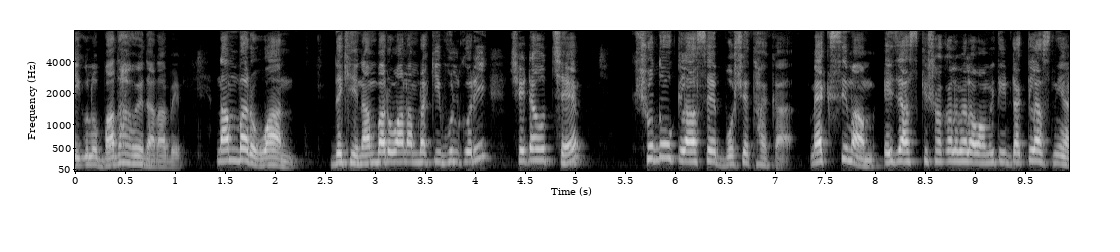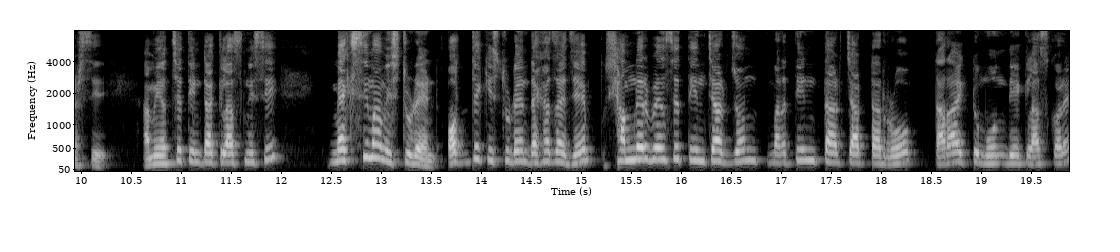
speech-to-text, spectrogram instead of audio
এইগুলো বাধা হয়ে দাঁড়াবে। নাম্বার ওয়ান দেখি নাম্বার ওয়ান আমরা কি ভুল করি? সেটা হচ্ছে শুধু ক্লাসে বসে থাকা। ম্যাক্সিমাম এই যে আজকে সকালবেলাও আমি তিনটা ক্লাস নিয়ে আসছি। আমি হচ্ছে তিনটা ক্লাস নিছি। ম্যাক্সিমাম স্টুডেন্ট অর্ধেক স্টুডেন্ট দেখা যায় যে সামনের বেঞ্চে তিন চারজন মানে তিনটার চারটার রো তারা একটু মন দিয়ে ক্লাস করে।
